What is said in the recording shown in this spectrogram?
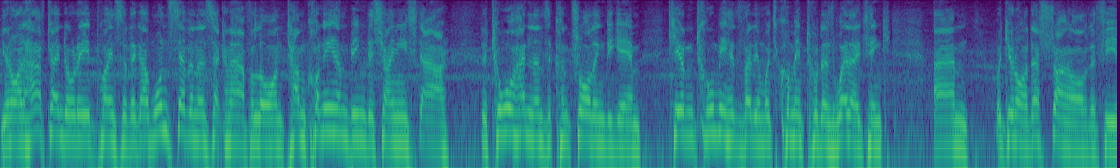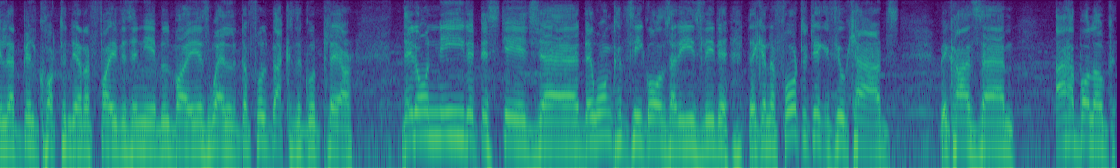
You know, at half time, they were 8 points, so they got 1 7 in the second half alone. Tom Cunningham being the shining star. The two O'Hanlons are controlling the game. Kieran Toomey has very much come into it as well, I think. Um, but, you know, they're strong over the field. That Bill Curtin there at 5 is enabled by as well. The fullback is a good player they don't need at this stage. Uh, they won't concede goals that easily. They, they, can afford to take a few cards because um, Aghabullogue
